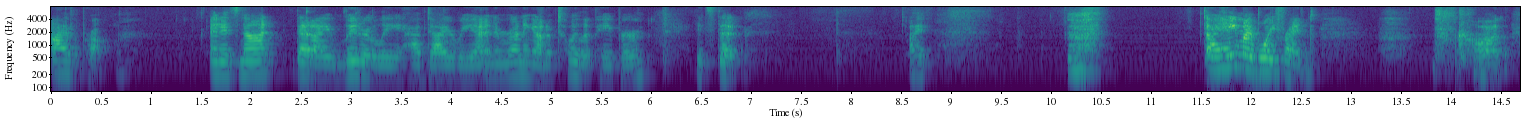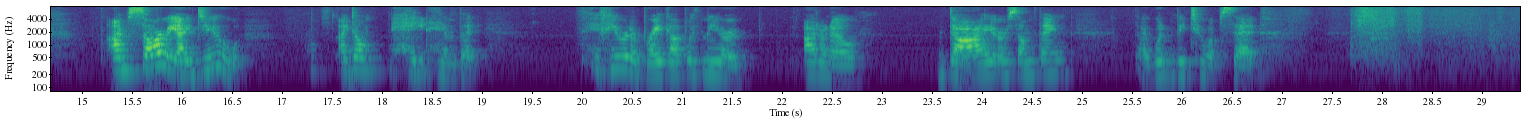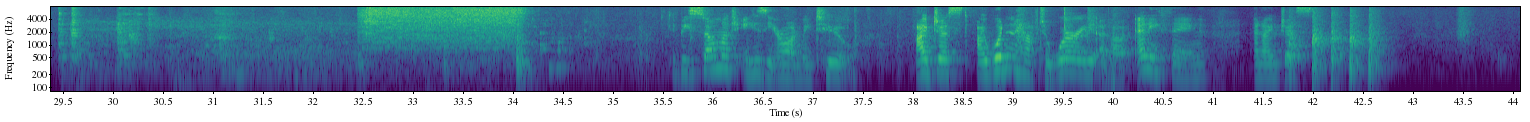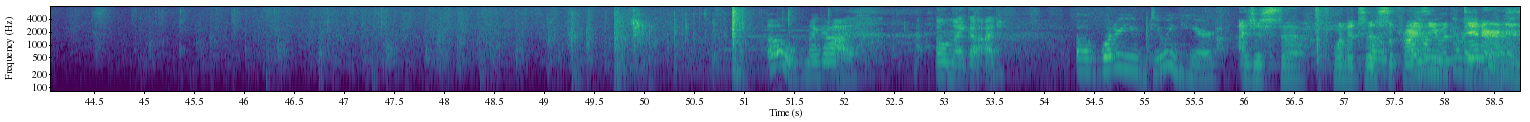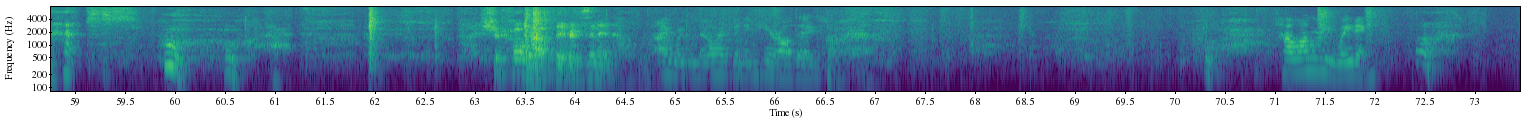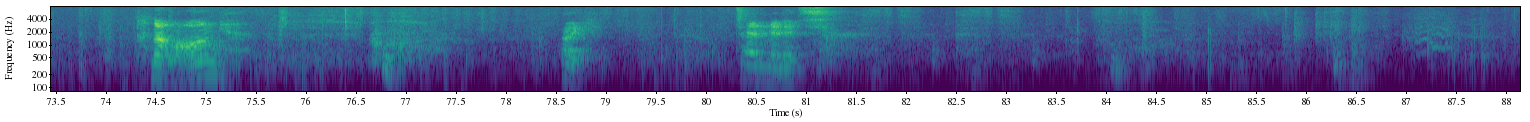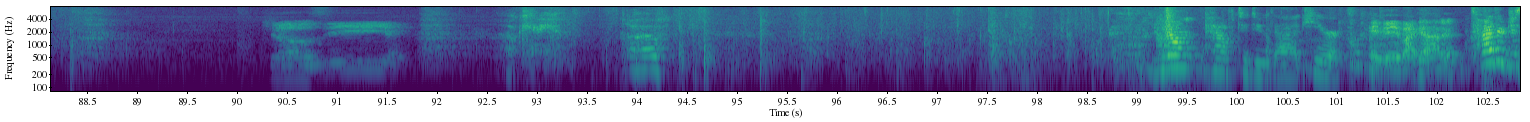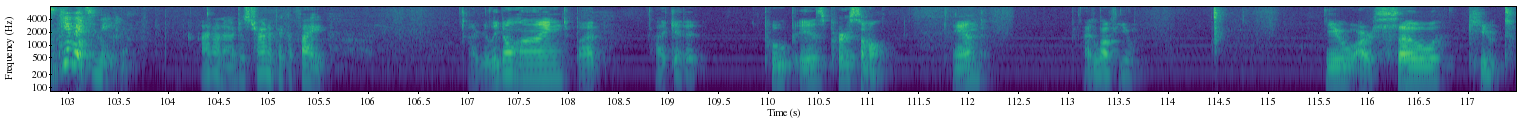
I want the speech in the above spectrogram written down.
I have a problem. And it's not that I literally have diarrhea and I'm running out of toilet paper. It's that I. Ugh. I hate my boyfriend. God. I'm sorry, I do. I don't hate him, but if he were to break up with me or, I don't know, die or something, I wouldn't be too upset. It'd be so much easier on me, too. I just, I wouldn't have to worry about anything, and I just. Oh my god. Oh my god. Uh, what are you doing here? I just uh, wanted to Oh, surprise come- you with come in, dinner. come Whew, whew. Sure cold out there, isn't it? I wouldn't know. I've been in here all day. How long were you waiting? Not long. Whew. Like ten minutes. Josie. Okay. Uh, you don't have to do that. Here. Okay, babe, I got it. Tyler, just give it to me. I don't know, just trying to pick a fight. I really don't mind, but I get it. Poop is personal. And I love you. You are so cute.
